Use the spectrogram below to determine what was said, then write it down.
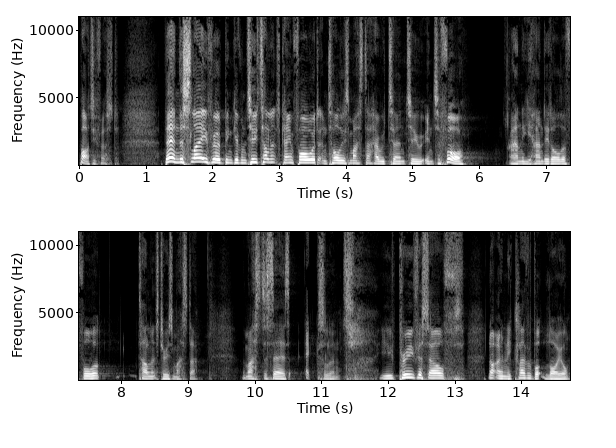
party first. Then the slave who had been given two talents came forward and told his master how he turned two into four. And he handed all the four talents to his master. The master says, Excellent. You've proved yourself not only clever but loyal.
